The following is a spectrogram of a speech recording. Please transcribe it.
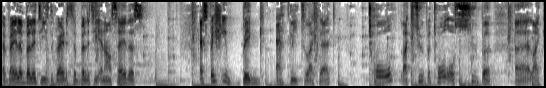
availability is the greatest ability. And I'll say this, especially big athletes like that, tall, like super tall or super, uh, like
